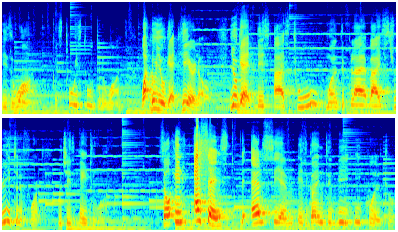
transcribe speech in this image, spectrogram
is 1. Because 2 is 2 to the 1. What do you get here now? You get this as 2 multiplied by 3 to the 4th, which is 81. So in essence, the LCM is going to be equal to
